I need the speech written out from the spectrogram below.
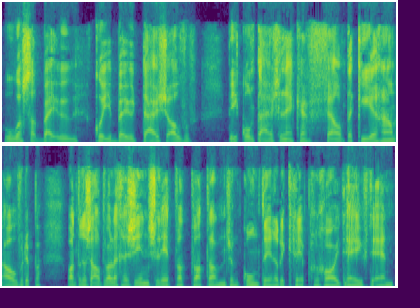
Hoe was dat bij u? Kon je bij u thuis over. Wie kon thuis lekker fel keer gaan over de. Want er is altijd wel een gezinslid wat, wat dan zijn kont tegen de krip gegooid heeft. En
